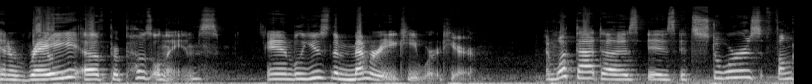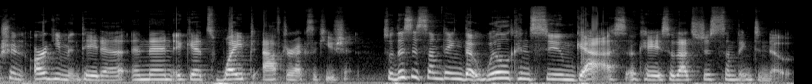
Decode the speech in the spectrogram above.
an array of proposal names. And we'll use the memory keyword here. And what that does is it stores function argument data and then it gets wiped after execution. So this is something that will consume gas, okay, so that's just something to note.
